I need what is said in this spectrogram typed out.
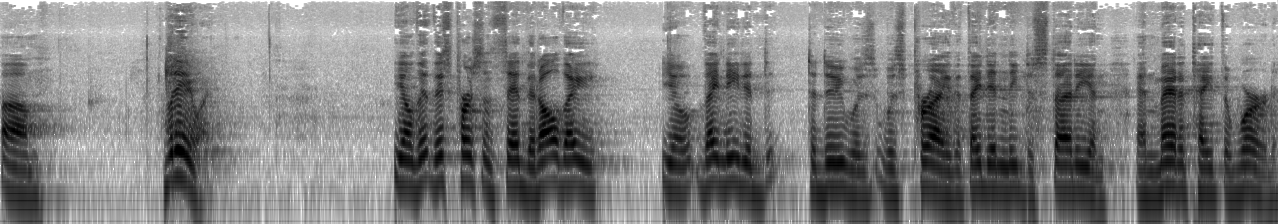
Um, but anyway, you know, th- this person said that all they, you know, they needed to do was, was pray, that they didn't need to study and, and meditate the word.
